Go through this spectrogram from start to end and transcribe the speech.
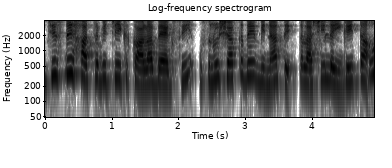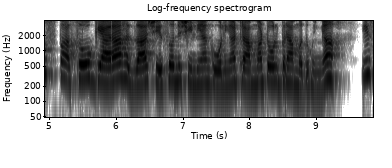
ਜਿਸ ਦੇ ਹੱਥ ਵਿੱਚ ਇੱਕ ਕਾਲਾ ਬੈਗ ਸੀ। ਉਸ ਨੂੰ ਸ਼ੱਕ ਦੇ ਬਿਨਾਂ ਤੇ ਤਲਾਸ਼ੀ ਲਈ ਗਈ ਤਾਂ ਉਸ ਪਾਸੋਂ 11600 ਨਸ਼ੀਲੀਆਂ ਗੋਲੀਆਂ ਟਰਾਮਾਟੋਲ ਬਰਾਮਦ ਹੋਈਆਂ। ਇਸ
